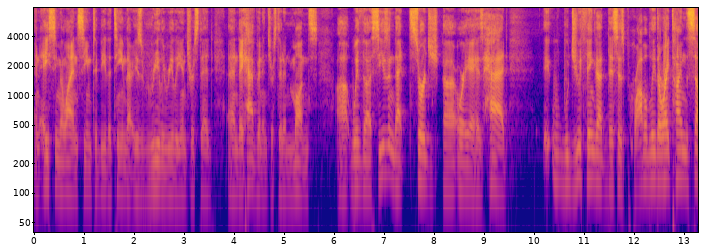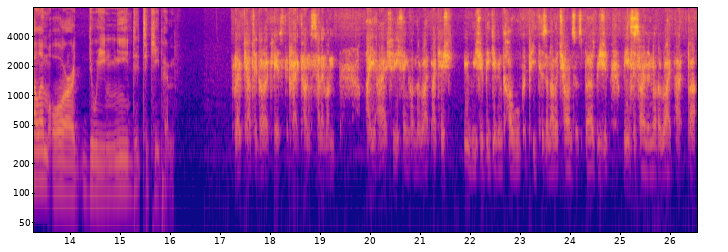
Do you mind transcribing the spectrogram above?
And AC Milan seem to be the team that is really, really interested, and they have been interested in months. Uh, with the season that Serge Aurier has had would you think that this is probably the right time to sell him, or do we need to keep him? No, categorically, it's the correct time to sell him. I'm, I actually think on the right back issue, we should be giving Kyle Walker Peters another chance at Spurs. We should we need to sign another right back, but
